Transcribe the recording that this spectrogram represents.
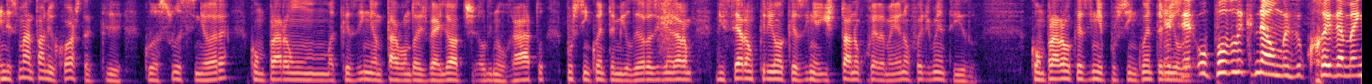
em António Costa, que com a sua senhora compraram uma casinha onde estavam dois velhotes ali no rato por 50 mil euros e disseram que queriam a casinha. Isto está no Correio da Manhã, não foi desmentido compraram a casinha por 50 Quer mil dizer, o público não, mas o Correio da Manhã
